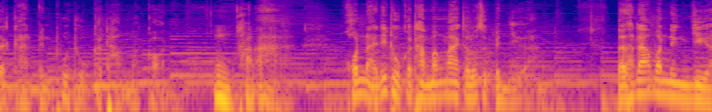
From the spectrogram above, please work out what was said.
จากการเป็นผู้ถูกกระทำมาก่อนอืมครับอ่าคนไหนที่ถูกกระทำมาก ๆ จะรู้สึกเป็นเหยื่อ แต่ถ้าณวันหนึ่งเหยื่อ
